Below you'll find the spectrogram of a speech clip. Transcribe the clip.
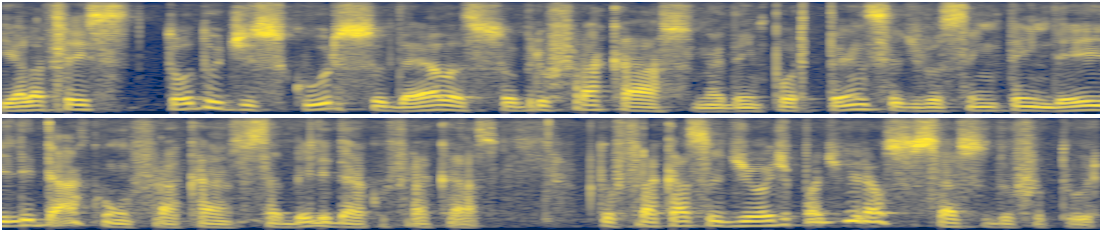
E ela fez todo o discurso dela sobre o fracasso, né, da importância de você entender e lidar com o fracasso, saber lidar com o fracasso. Porque o fracasso de hoje pode virar o sucesso do futuro.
